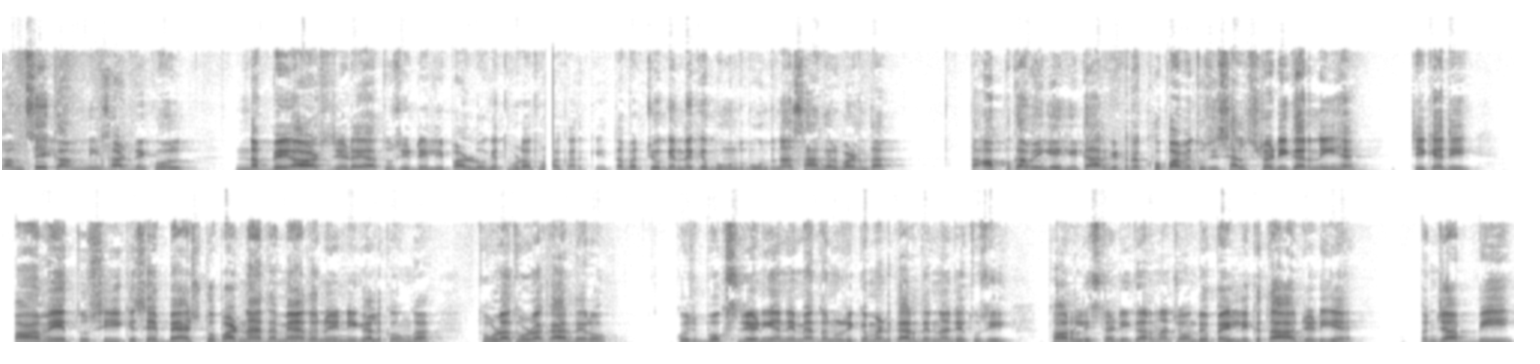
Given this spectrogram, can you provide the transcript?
ਕਮ ਸੇ ਕਮ ਨਹੀਂ ਸਾਡੇ ਕੋਲ 90 ਆਰਟਸ ਜਿਹੜੇ ਆ ਤੁਸੀਂ ਡੇਲੀ ਪੜ੍ਹ ਲੋਗੇ ਥੋੜਾ ਥੋੜਾ ਕਰਕੇ। ਤਾਂ ਬੱਚਿਓ ਕਹਿੰਦੇ ਕਿ ਬੂੰਦ ਬੂੰਦ ਨਾਲ ਸਾਗਰ ਬਣਦਾ, ਤਾਂ ਅਪਕਮਿੰਗ ਇਹੀ ਟਾਰਗੇਟ ਰੱਖੋ, ਭਾਵੇਂ ਤੁਸੀਂ ਸੈਲਫ ਸਟੱਡੀ ਕਰਨੀ ਹੈ, ਠੀਕ ਹੈ ਜੀ। ਭਾਵੇਂ ਤੁਸੀਂ ਕਿਸੇ ਬੈਚ ਤੋਂ ਪੜ੍ਹਨਾ ਹੈ ਤਾਂ ਮੈਂ ਤੁਹਾਨੂੰ ਇੰਨੀ ਗੱਲ ਕਹੂੰਗਾ ਥੋੜਾ ਥੋੜਾ ਕਰਦੇ ਰਹੋ। ਕੁਝ ਬੁੱਕਸ ਜਿਹੜੀਆਂ ਨੇ ਮੈਂ ਤੁਹਾਨੂੰ ਰਿਕਮੈਂਡ ਕਰ ਦਿੰਦਾ, ਜੇ ਤੁਸੀਂ ਥੋਰਲੀ ਸਟੱਡੀ ਕਰਨਾ ਚਾਹੁੰਦੇ ਹੋ। ਪਹਿਲੀ ਕਿਤਾਬ ਜਿਹੜੀ ਹੈ, ਪੰਜਾਬੀ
